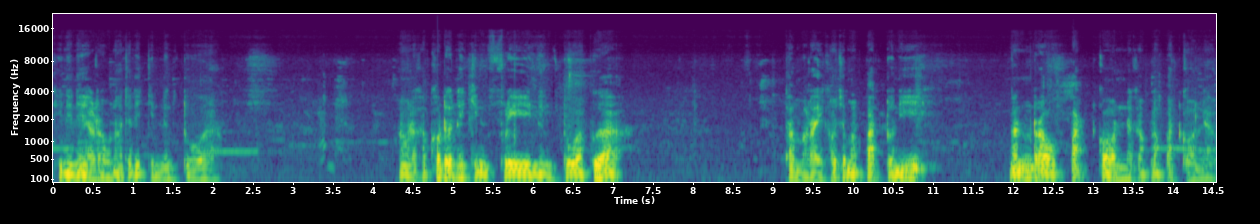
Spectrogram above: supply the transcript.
ที่แน่ๆเราน่าจะได้กินหนึ่งตัวเอาละครับเขาเดินให้กินฟรีหนึ่งตัวเพื่อทำอะไรเขาจะมาปัดตัวนี้ งั้นเราปัดก่อนนะครับ เราปัดก่อนแล้ว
